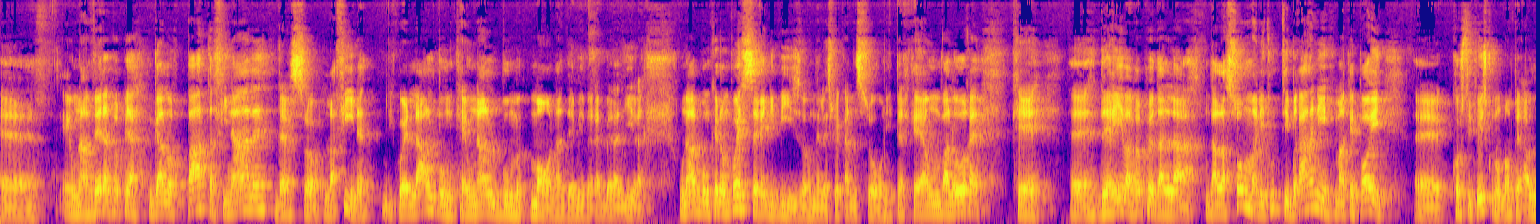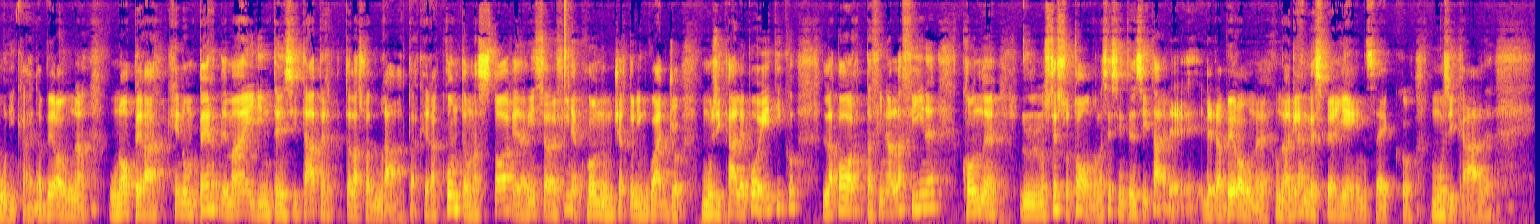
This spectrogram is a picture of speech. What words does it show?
Eh, è una vera e propria galoppata finale verso la fine di quell'album che è un album monade, mi verrebbe da dire, un album che non può essere diviso nelle sue canzoni perché ha un valore che eh, deriva proprio dalla, dalla, somma di tutti i brani, ma che poi eh, costituiscono un'opera unica, è davvero una, un'opera che non perde mai di intensità per tutta la sua durata, che racconta una storia dall'inizio alla fine con un certo linguaggio musicale poetico, la porta fino alla fine con lo stesso tono, la stessa intensità ed è, ed è davvero una, una grande esperienza ecco, musicale.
